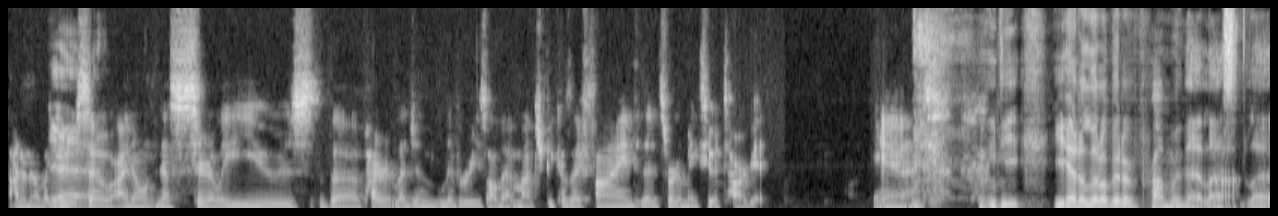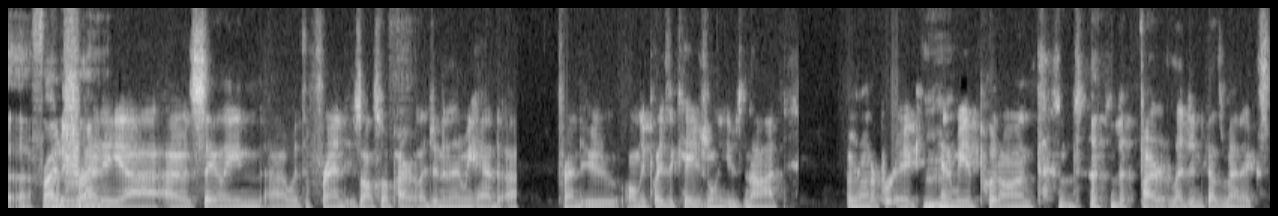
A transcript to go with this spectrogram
I don't know about yeah. you, so I don't necessarily use the Pirate Legend liveries all that much because I find that it sort of makes you a target, and. you, you, had a little bit of a problem with that last uh, uh, Friday, Friday, right? yeah. I was sailing uh, with a friend who's also a pirate legend, and then we had a friend who only plays occasionally, who's not. We were on a brig, mm-hmm. and we had put on the pirate legend cosmetics,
